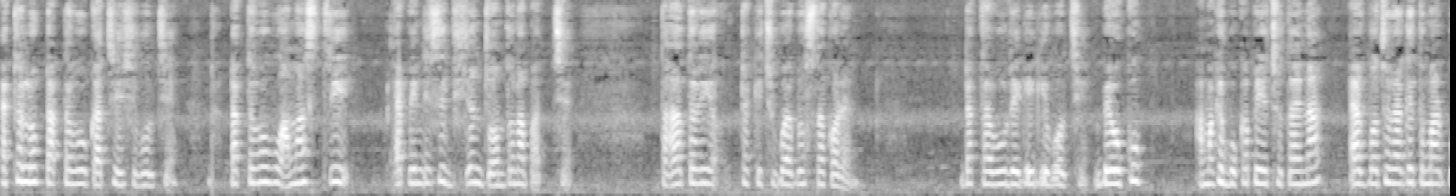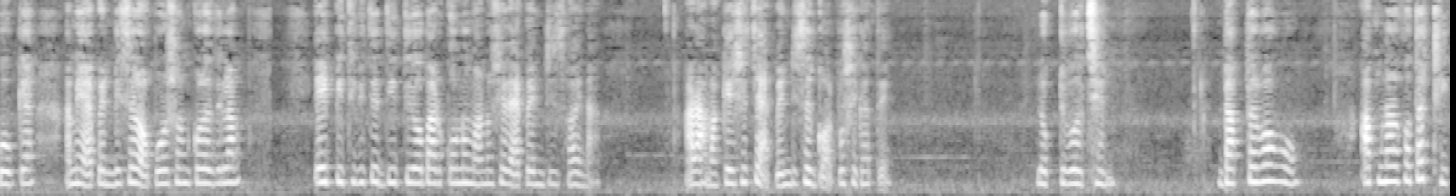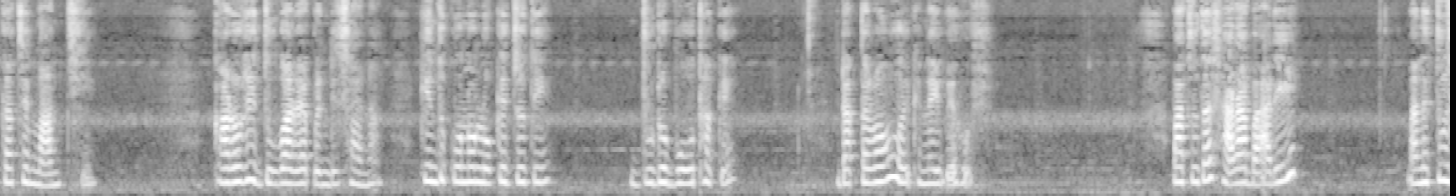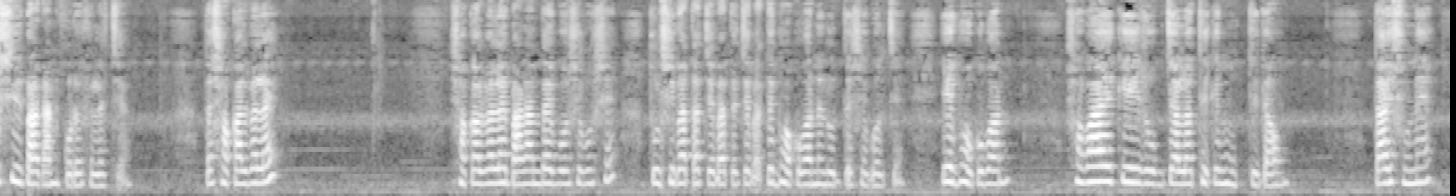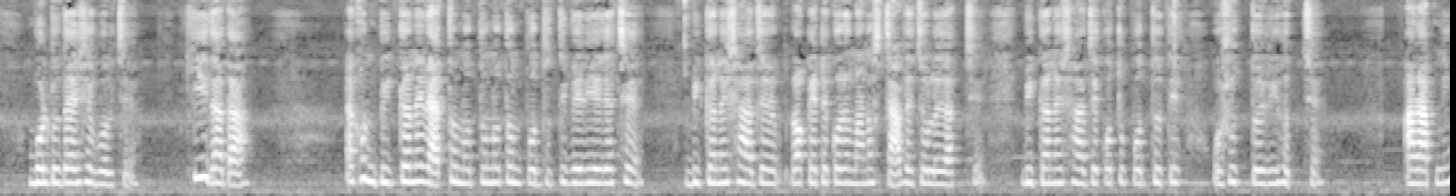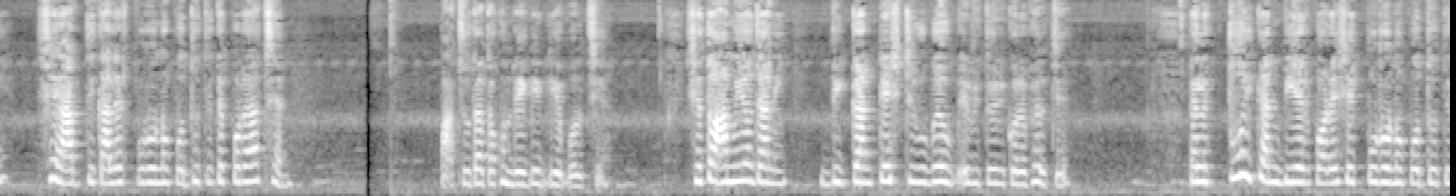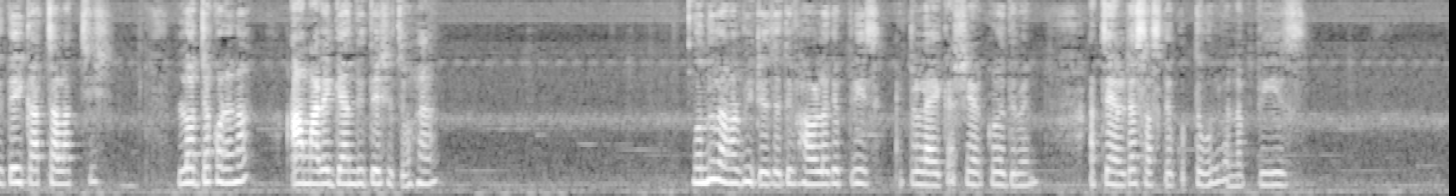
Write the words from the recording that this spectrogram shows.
একটা লোক ডাক্তারবাবুর কাছে এসে বলছে, ডাক্তারবাবু, আমার স্ত্রী অ্যাপেন্ডিক্সে ভীষণ যন্ত্রণা পাচ্ছে। তাড়াতাড়ি একটা কিছু ব্যবস্থা করেন। ডাক্তারবাবু রেগে গিয়ে বলছে বেওকুব আমাকে বোকা পেয়েছ, তাই না? এক বছর আগে তোমার বউকে আমি অ্যাপেন্ডিক্সের অপারেশন করে দিলাম। এই পৃথিবীতে দ্বিতীয়বার কোনো মানুষের অ্যাপেন্ডিক্স হয় না। আর আমাকে এসেছে অ্যাপেন্ডিক্সের গল্প শেখাতে। লোকটি বলছেন, ডাক্তারবাবু আপনার কথা ঠিক আছে মানছি। কারোরই দুবার অ্যাপেন্ডিক্স হয় না। কিন্তু কোনো লোকের যদি দুটো বউ থাকে, ডাক্তারবাবু ওইখানেই বেহুশ। পাঁচুদা সারা বাড়ি মানে তুলসীর বাগান করে ফেলেছে। তা সকালবেলায় সকালবেলায় বারান্দায় বসে বসে তুলসী পাতা চেবাতে চেবাতে ভগবানের উদ্দেশ্যে বলছে এ ভগবান, সবাইকে এই রোগ জ্বালা থেকে মুক্তি দাও। তাই শুনে বল্টুদা এসে বলছে, কি দাদা? এখন বিজ্ঞানের এত নতুন নতুন পদ্ধতি বেরিয়ে গেছে। বিজ্ঞানের সাহায্যে রকেটে করে মানুষ চাঁদে চলে যাচ্ছে। বিজ্ঞানের সাহায্যে কত পদ্ধতির ওষুধ তৈরি হচ্ছে। আর আপনি সেই আদ্যিকালের পুরনো পদ্ধতিতে পড়ে আছেন? পাঁচুদা তখন রেগে গিয়ে বলছে, সে তো আমিও জানি, বিজ্ঞান টেস্ট টিউবেও বেবি তৈরি করে ফেলছে। তাহলে তুই কেন বিয়ের পরে সেই পুরনো পদ্ধতিতেই কাজ চালাচ্ছিস? লজ্জা করে না? আমারে জ্ঞান দিতে এসেছ হ্যাঁ? বন্ধুরা, আমার ভিডিও যদি ভালো লাগে প্লিজ একটা লাইক আর শেয়ার করে দেবেন। আর চ্যানেলটা সাবস্ক্রাইব করতে ভুলবেন না প্লিজ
